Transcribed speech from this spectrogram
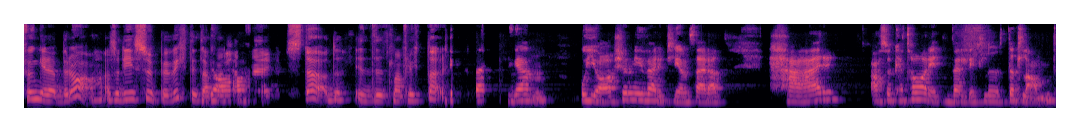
fungerar bra. Alltså det är superviktigt att ja. man känner stöd i dit man flyttar. Verkligen. Och jag känner ju verkligen så här att här, alltså Qatar är ett väldigt litet land.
